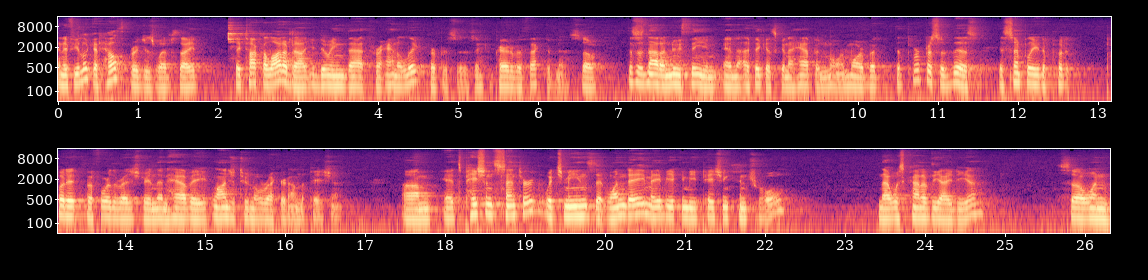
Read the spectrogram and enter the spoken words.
And if you look at HealthBridge's website, they talk a lot about you doing that for analytic purposes and comparative effectiveness. So this is not a new theme, and I think it's going to happen more and more. But the purpose of this is simply to put, put it before the registry, and then have a longitudinal record on the patient. Um, It's patient-centered, which means that one day, maybe it can be patient-controlled. That was kind of the idea. So when,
